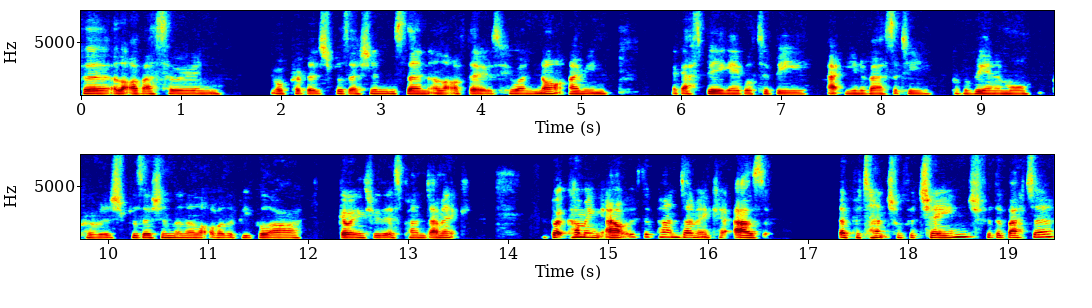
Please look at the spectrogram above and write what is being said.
for a lot of us who are in more privileged positions than a lot of those who are not. I mean, I guess being able to be at university, probably in a more privileged position than a lot of other people are going through this pandemic. But coming out of the pandemic as a potential for change for the better.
